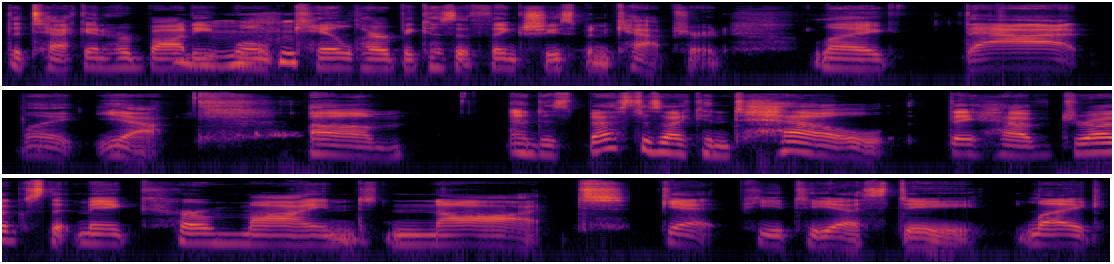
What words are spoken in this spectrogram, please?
the tech in her body Mhm. won't kill her because it thinks she's been captured. Like that, like yeah. Um, and as best as I can tell, they have drugs that make her mind not get PTSD. Like,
